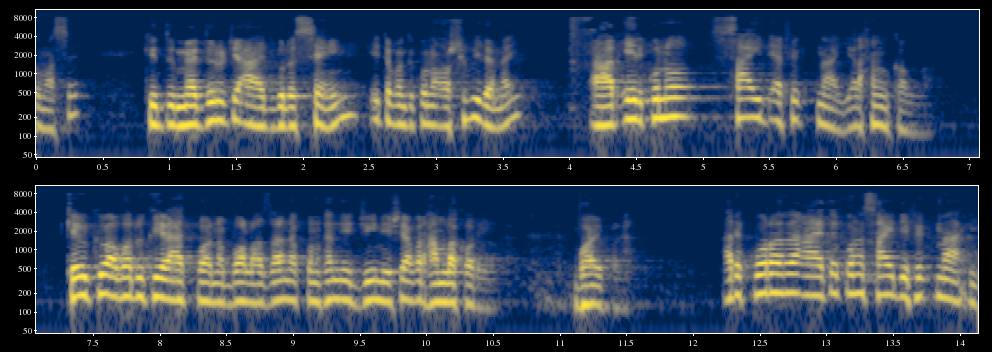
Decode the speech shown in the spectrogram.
কম আছে কিন্তু মেজরিটি আয়াতগুলো সেম এটা মধ্যে কোনো অসুবিধা নাই। আর এর কোনো সাইড এফেক্ট নাই রাহমকাল্লা কেউ কেউ আবার রুকিয়ে আয়াত পড়ে না, বলা যায় না কোনখানে জিন এসে আবার হামলা করে। ভয় পায়। আরে কোরআনের আয়াতের কোনো সাইড এফেক্ট নাই,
